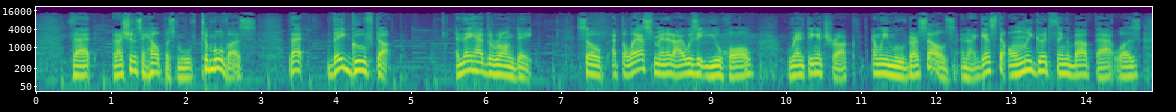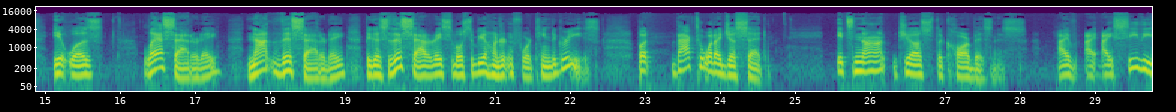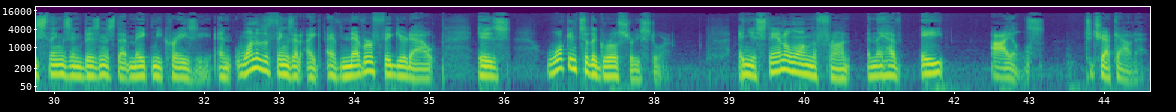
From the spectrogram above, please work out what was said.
that, and I shouldn't say help us move to move us, that they goofed up, and they had the wrong date. So at the last minute, I was at U-Haul renting a truck, and we moved ourselves. And I guess the only good thing about that was it was last Saturday, not this Saturday, because this Saturday is supposed to be 114 degrees. But back to what I just said, it's not just the car business. I've, I, I see these things in business that make me crazy. And one of the things that I, I've never figured out is walk into the grocery store and you stand along the front and they have eight aisles to check out at,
